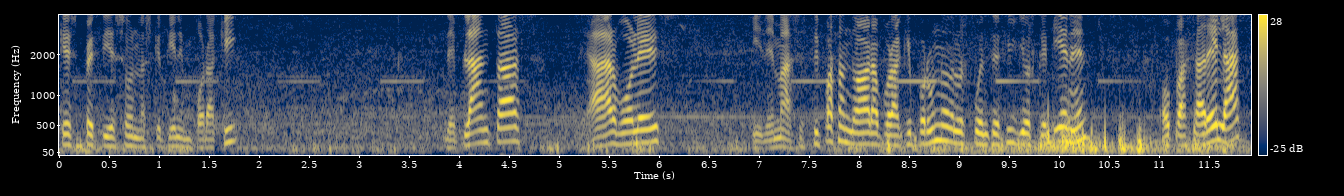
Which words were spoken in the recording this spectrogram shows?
qué especies son las que tienen por aquí. De plantas, de árboles y demás. Estoy pasando ahora por aquí por uno de los puentecillos que tienen, o pasarelas,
